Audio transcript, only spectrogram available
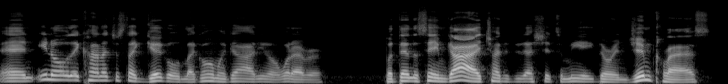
and you know they kind of just like giggled, like oh my god, you know whatever. But then the same guy tried to do that shit to me during gym class,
